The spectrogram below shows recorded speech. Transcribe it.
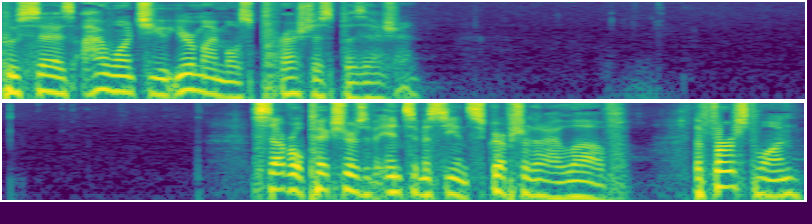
who says, I want you, you're my most precious possession. Several pictures of intimacy in scripture that I love. The first one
